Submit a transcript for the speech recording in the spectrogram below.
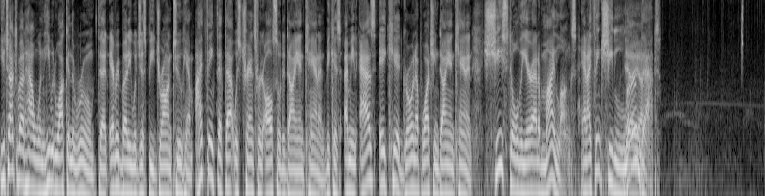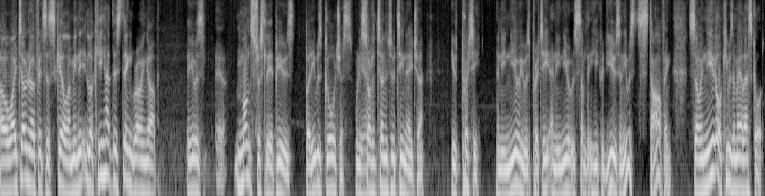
You talked about how when he would walk in the room that everybody would just be drawn to him. I think that that was transferred also to Dyan Cannon because I mean as a kid growing up watching Dyan Cannon, she stole the air out of my lungs and I think she learned yeah, yeah. that. Oh, I don't know if it's a skill. I mean, look, he had this thing growing up he was uh, monstrously abused, but he was gorgeous. When he yeah. started turning into a teenager, he was pretty. and he knew he was pretty and he knew it was something he could use and he was starving. So in New York, he was a male escort.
